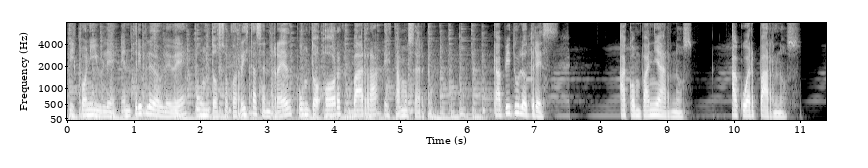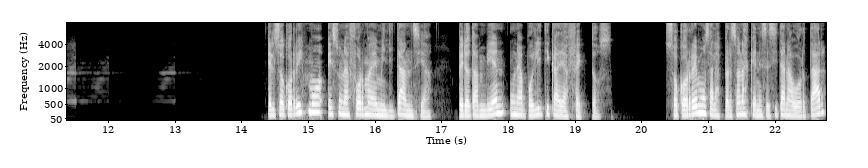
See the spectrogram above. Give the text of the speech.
disponible en www.socorristasenred.org barra Estamos cerca. Capítulo 3. Acompañarnos. Acuerparnos. El socorrismo es una forma de militancia, pero también una política de afectos. Socorremos a las personas que necesitan abortar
